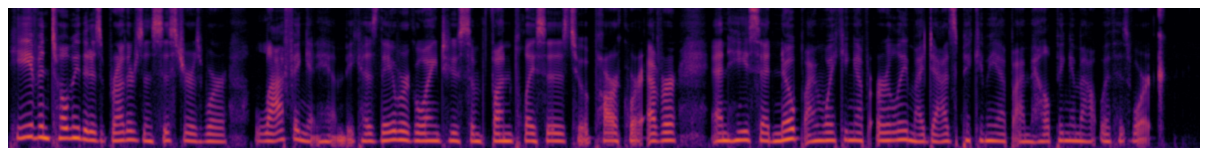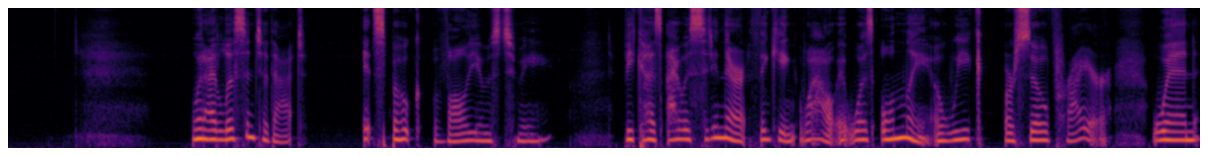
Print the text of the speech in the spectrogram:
He even told me that his brothers and sisters were laughing at him because they were going to some fun places, to a park, wherever. And he said, Nope, I'm waking up early. My dad's picking me up. I'm helping him out with his work. When I listened to that, it spoke volumes to me because I was sitting there thinking, wow, it was only a week or so prior when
